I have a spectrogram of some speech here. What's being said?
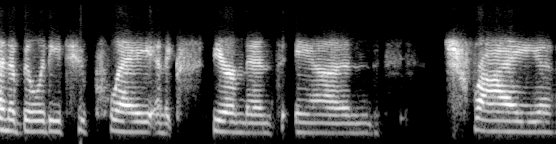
an ability to play and experiment and try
